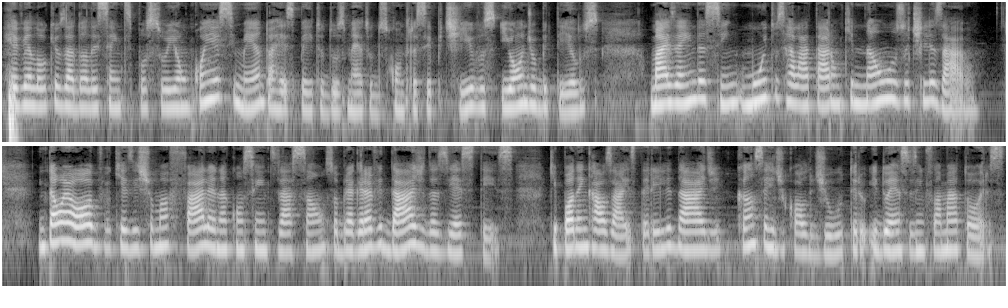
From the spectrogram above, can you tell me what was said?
revelou que os adolescentes possuíam conhecimento a respeito dos métodos contraceptivos e onde obtê-los, mas ainda assim muitos relataram que não os utilizavam. Então é óbvio que existe uma falha na conscientização sobre a gravidade das ISTs, que podem causar esterilidade, câncer de colo de útero e doenças inflamatórias,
